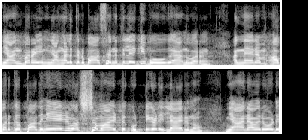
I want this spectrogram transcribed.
ഞാൻ പറയും ഞങ്ങൾ കൃപാസനത്തിലേക്ക് പോവുക എന്ന് പറഞ്ഞു. അന്നേരം അവർക്ക് പതിനേഴ് വർഷമായിട്ട് കുട്ടികളില്ലായിരുന്നു. ഞാൻ അവരോട്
